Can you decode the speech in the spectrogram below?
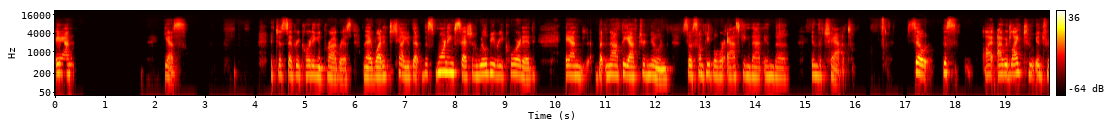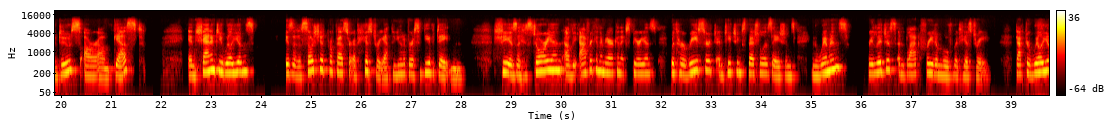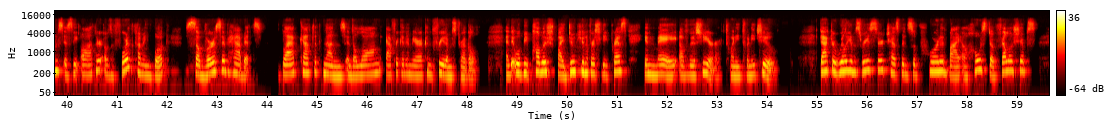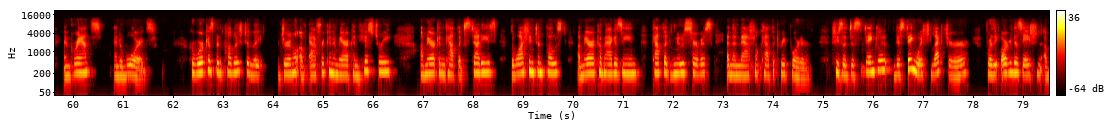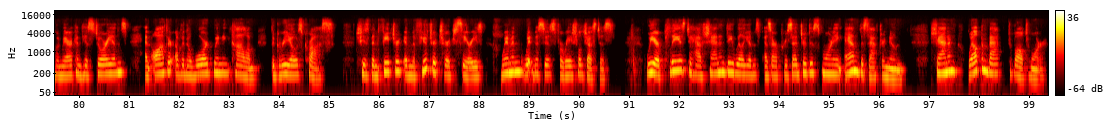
And yes, it just said recording in progress. And I wanted to tell you that this morning session will be recorded and but not the afternoon. So some people were asking that in the in the chat. So this I, I would like to introduce our um, guest. And Shannen Dee Williams is an associate professor of history at the University of Dayton. She is a historian of the African American experience with her research and teaching specializations in women's, religious, and Black freedom movement history. Dr. Williams is the author of the forthcoming book, Subversive Habits Black Catholic Nuns in the Long African American Freedom Struggle. And it will be published by Duke University Press in May of this year, 2022. Dr. Williams' research has been supported by a host of fellowships and grants and awards. Her work has been published in the Journal of African American History, American Catholic Studies, the Washington Post, America Magazine, Catholic News Service, and the National Catholic Reporter. She's a distinguished lecturer for the Organization of American Historians and author of an award winning column, the Griot's Cross. She's been featured in the Future Church series, Women Witnesses for Racial Justice. We are pleased to have Shannen Dee Williams as our presenter this morning and this afternoon. Shannen, welcome back to Baltimore.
